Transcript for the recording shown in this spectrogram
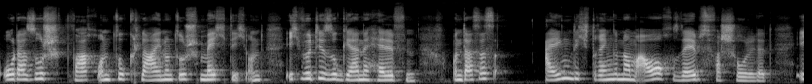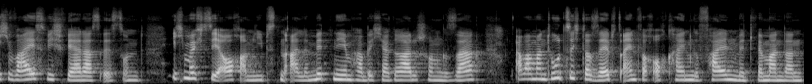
oder so schwach und so klein und so schmächtig und ich würde dir so gerne helfen. Und das ist eigentlich streng genommen auch selbst verschuldet. Ich weiß, wie schwer das ist und ich möchte sie auch am liebsten alle mitnehmen, habe ich ja gerade schon gesagt. Aber man tut sich da selbst einfach auch keinen Gefallen mit, wenn man dann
